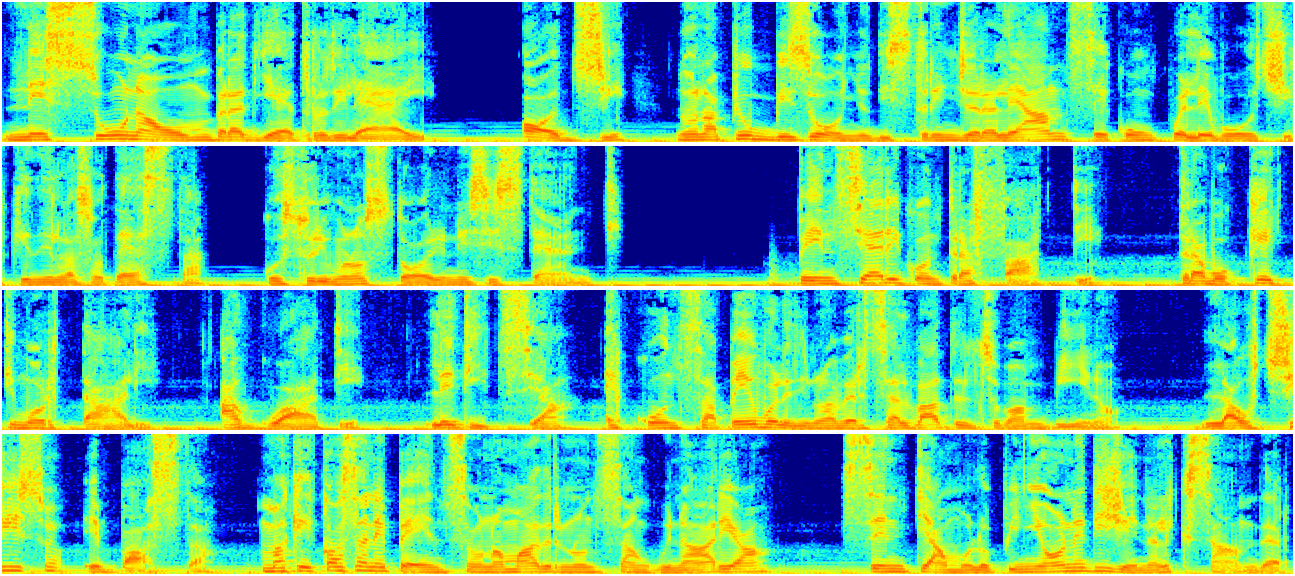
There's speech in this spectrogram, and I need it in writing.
nessuna ombra dietro di lei. Oggi non ha più bisogno di stringere alleanze con quelle voci che nella sua testa costruivano storie inesistenti. Pensieri contraffatti, trabocchetti mortali, agguati. Letizia è consapevole di non aver salvato il suo bambino. L'ha ucciso e basta. Ma che cosa ne pensa una madre non sanguinaria? Sentiamo l'opinione di Jane Alexander.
